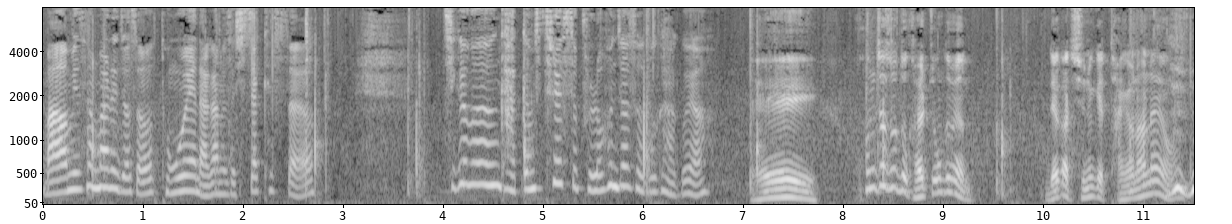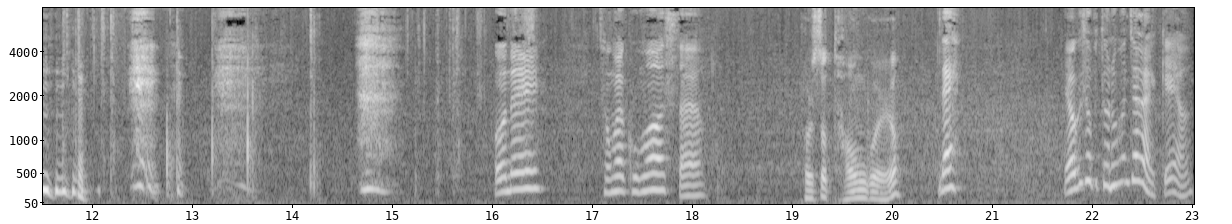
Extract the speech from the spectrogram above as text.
마음이 산만해져서 동호회 나가면서 시작했어요. 지금은 가끔 스트레스 풀러 혼자서도 가고요. 에이, 혼자서도 갈 정도면 내가 지는 게 당연하네요. 오늘 정말 고마웠어요. 벌써 다 온 거예요? 네. 여기서부터는 혼자 갈게요.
